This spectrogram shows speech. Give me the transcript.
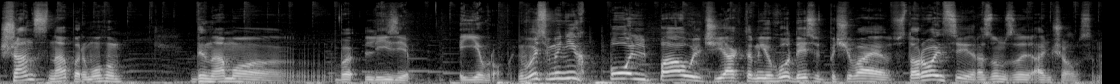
шанс на перемогу Динамо в Лізі. Європи. Восьминіг Поль Пауль, чи як там його десь відпочиває в сторонці разом з анчоусами.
